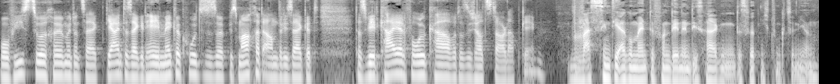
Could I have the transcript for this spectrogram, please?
die auf uns zukommen und sagen, die einen sagen, hey, mega cool, dass ihr so etwas macht. Andere sagen, das wird keinen Erfolg haben, aber das ist halt Startup-Game. Was sind die Argumente von denen, die sagen, das wird nicht funktionieren?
